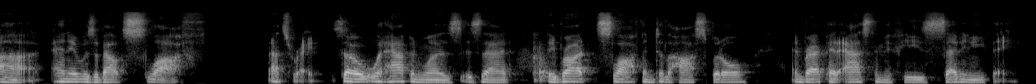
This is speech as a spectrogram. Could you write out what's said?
uh, and it was about sloth. That's right. So what happened was is that they brought Sloth into the hospital, and Brad Pitt asked him if he's said anything,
